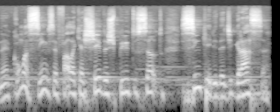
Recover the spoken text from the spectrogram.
Né? Como assim? Você fala que é cheio do Espírito Santo. Sim, querida, é de graça.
